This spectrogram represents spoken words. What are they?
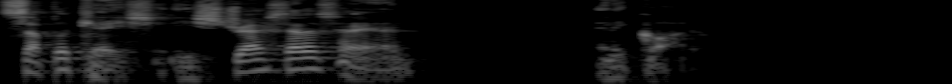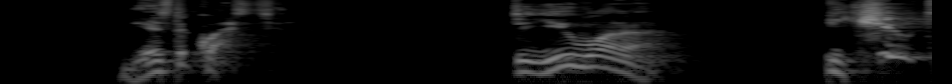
supplication, he stretched out his hand and he caught him. Here's the question Do you want to be cute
